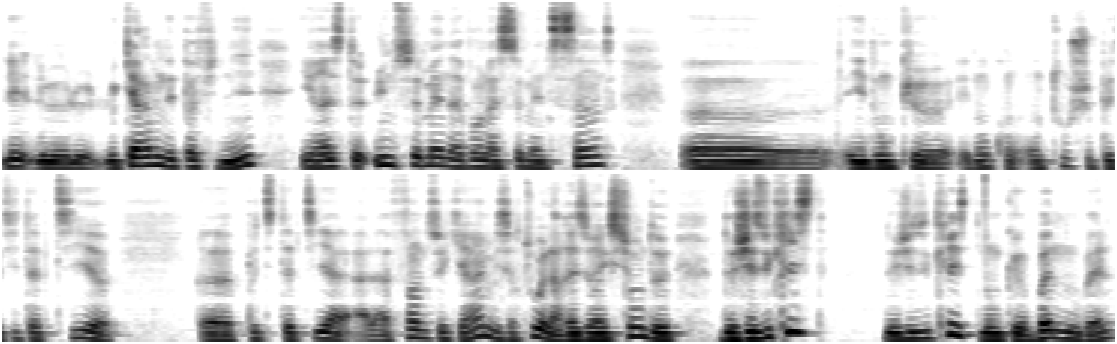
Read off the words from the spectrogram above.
le, carême n'est pas fini. Il reste une semaine avant la semaine sainte. Euh, et donc, euh, et donc on, touche petit à petit, petit, à, petit à, la fin de ce carême, mais surtout à la résurrection de, de Jésus-Christ de Jésus-Christ. Donc, bonne nouvelle.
